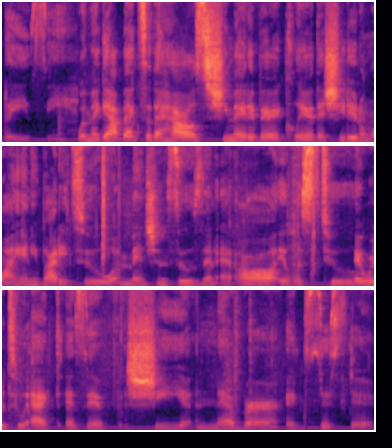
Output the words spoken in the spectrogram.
crazy. When they got back to the house, she made it very clear that she didn't want anybody to mention Susan at all. It was to, they were to act as if she never existed.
